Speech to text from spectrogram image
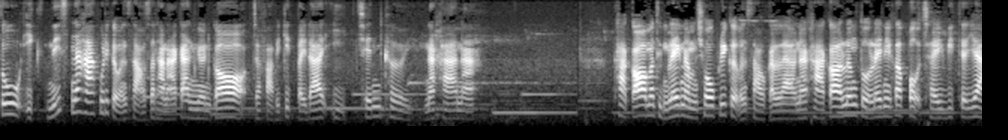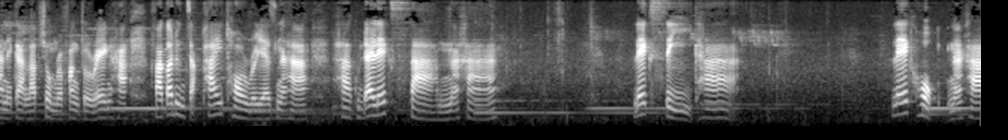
สู้อีกนิดนะคะ ผู้ที่เกิดวันเสาร์สถานะการเงินก็จะฝ่าวิกฤตไปได้อีกเช่นเคยนะคะนะ ค่ะก็มาถึงเลขนำโชคที่เกิดวันเสาร์กันแล้วนะคะ ก็เรื่องตัวเลขนี้ก็โปรดใช้วิจารณญาณในการรับชมรับฟังตัวเลขนะคะ ฟ้าก็ดึงจากไพ่ทอริสนะคะค่ะคุณได้เลข 3 นะคะ เลข 4 ค่ะ เลข 6 นะคะ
